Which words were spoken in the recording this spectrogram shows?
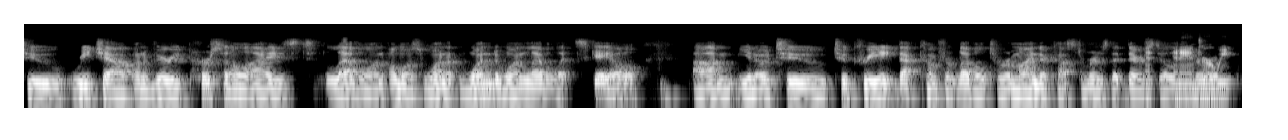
to reach out on a very personalized level, on almost one one to one level at scale. Um, you know, to to create that comfort level to remind their customers that they're and, still. And Andrew, are we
